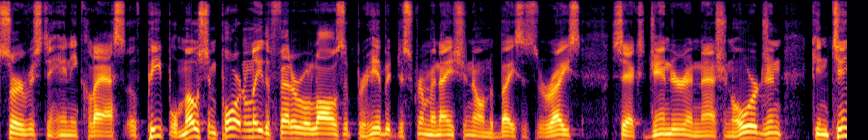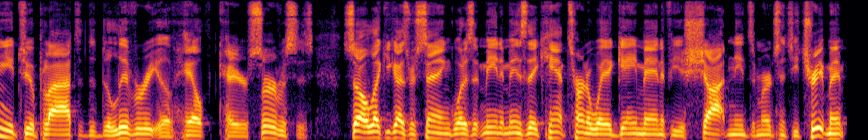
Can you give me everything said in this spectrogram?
service to any class of people. Most importantly, the federal laws that prohibit discrimination on the basis of race, sex, gender, and national origin continue to apply to the delivery of health care services. So, like you guys were saying, what does it mean? It means they can't turn away a gay man if he is shot and needs emergency treatment,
